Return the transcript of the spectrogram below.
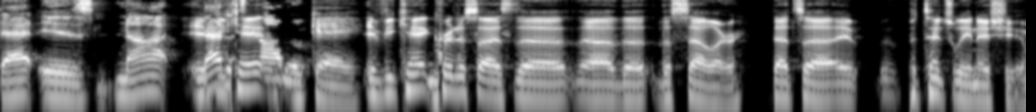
that is not If that you is can't- not okay. If you can't criticize the uh, the the seller, that's uh, potentially an issue.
